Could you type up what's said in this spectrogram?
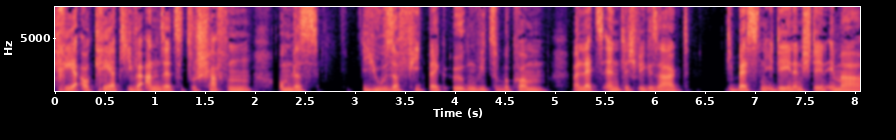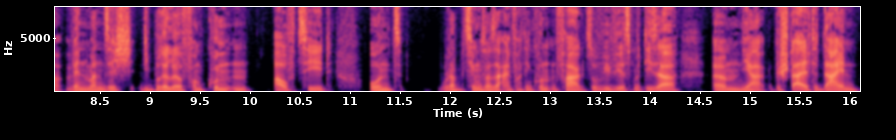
kreative Ansätze zu schaffen, um das User-Feedback irgendwie zu bekommen. Weil letztendlich, wie gesagt, die besten Ideen entstehen immer, wenn man sich die Brille vom Kunden aufzieht und oder beziehungsweise einfach den Kunden fragt, so wie wir es mit dieser ähm, ja, Gestalte dein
